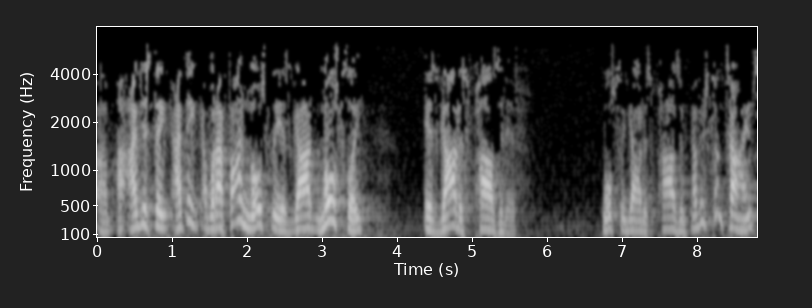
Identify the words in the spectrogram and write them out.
Um, I, I just think I think what I find mostly is God mostly is God is positive. Mostly God is positive. Now there's sometimes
